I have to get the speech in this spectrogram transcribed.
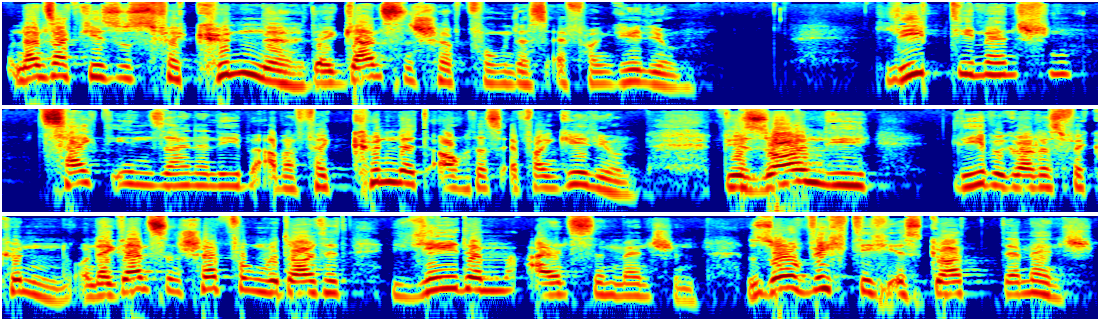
Und dann sagt Jesus, verkünde der ganzen Schöpfung das Evangelium. Liebt die Menschen, zeigt ihnen seine Liebe, aber verkündet auch das Evangelium. Wir sollen die Liebe Gottes verkünden. Und der ganzen Schöpfung bedeutet jedem einzelnen Menschen. So wichtig ist Gott, der Mensch.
